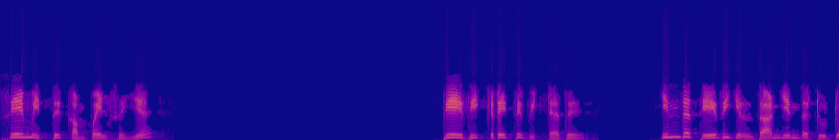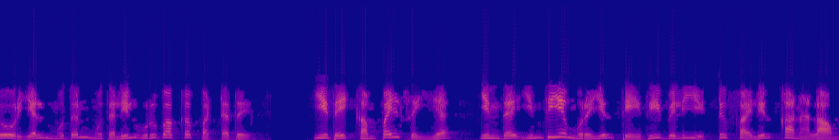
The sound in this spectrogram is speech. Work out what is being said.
சேமித்து கம்பைல் செய்ய. தேதி கிடைத்துவிட்டது. இந்த தேதியில்தான் இந்த டியூட்டோரியல் முதன் முதலில் உருவாக்கப்பட்டது. இதை கம்பைல் செய்ய இந்த இந்திய முறையில் தேதி வெளியீட்டு பைலில் காணலாம்.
